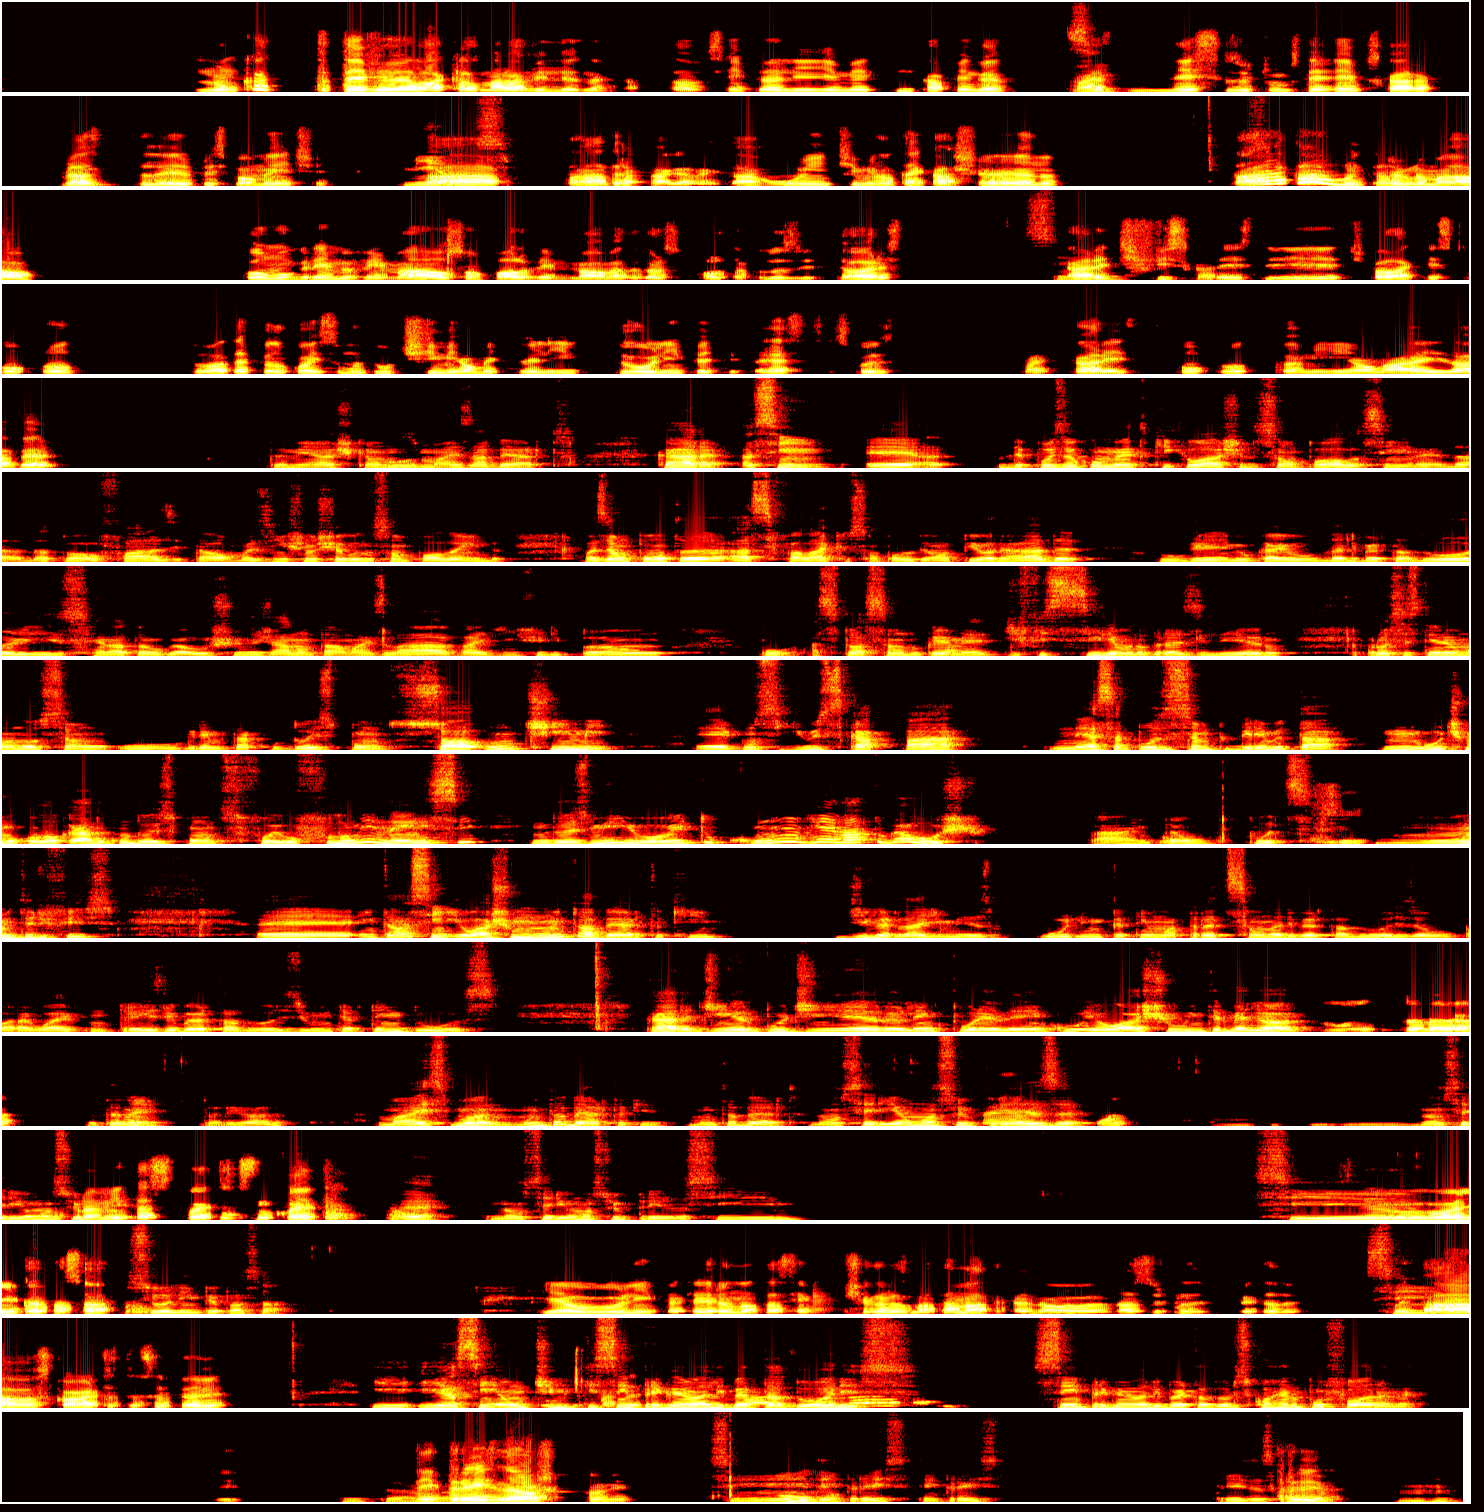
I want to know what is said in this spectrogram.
nunca teve lá aquelas maravilhas, né? Tava sempre ali meio que capengando. Mas Sim. nesses últimos tempos, cara, brasileiro principalmente, tá, tá uma draga, velho. Tá ruim, o time não tá encaixando. Tá, tá ruim, tá jogando mal como o Grêmio vem mal, o São Paulo vem mal, mas agora o São Paulo tá com duas vitórias. Sim. Cara, é difícil, cara. Esse, te falar que esse confronto, até pelo conheço muito o time realmente do Olímpia, do Olímpia de peça, essas coisas. Mas, cara, esse confronto pra mim é o mais aberto. Também acho que é um dos mais abertos. Cara, assim, é, depois eu comento o que, que eu acho do São Paulo, assim, né, da, da, atual fase e tal, mas a gente não chegou no São Paulo ainda. Mas é um ponto a, a se falar que o São Paulo deu uma piorada, o Grêmio caiu da Libertadores, Renato Gaúcho já não tá mais lá, vai vir Filipão. Pô, a situação do Grêmio é dificílima no brasileiro. Para vocês terem uma noção, o Grêmio tá com dois pontos. Só um time é, conseguiu escapar nessa posição que o Grêmio tá. Em último colocado com dois pontos. Foi o Fluminense em 2008 com o Renato Gaúcho. Tá? Então, putz, muito difícil. É, então, assim, eu acho muito aberto aqui de verdade mesmo. O Olímpia tem uma tradição na Libertadores, é o Paraguai com três Libertadores e o Inter tem duas. Cara, dinheiro por dinheiro, elenco por elenco, eu acho o Inter melhor. O Inter é melhor. Eu também, tá ligado? Mas, mano, muito aberto aqui, muito aberto. Não seria uma surpresa. É, não seria uma surpresa. Pra mim tá 50-50. É, não seria uma surpresa se. Se, se o Olímpia passar. Se o Olímpia passar. E o Olímpia, querendo não, tá sempre chegando nos mata-mata, cara, no, nas últimas Libertadores. Sim. Oitavas, quartas, tá sempre ali. E, e assim, é um time que sempre ganhou a Libertadores, sempre ganhou a Libertadores correndo por fora, né? Então... Tem três, né, eu acho que Sim, um. tem três, tem três. Três vezes campeão. Uhum.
